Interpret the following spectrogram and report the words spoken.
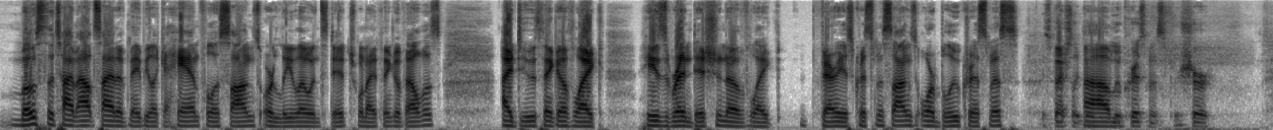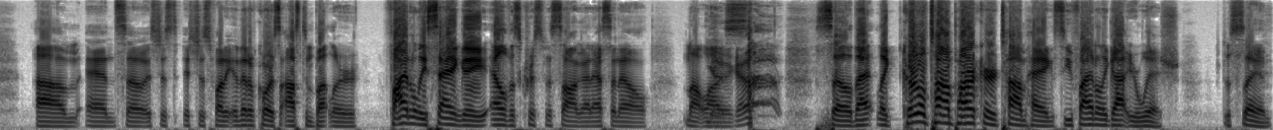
most of the time outside of maybe like a handful of songs or Lilo and Stitch when I think of Elvis, I do think of like his rendition of like various Christmas songs or Blue Christmas. especially Blue, Blue Christmas for sure. Um, and so it's just it's just funny. And then of course Austin Butler finally sang a Elvis Christmas song on SNL not long Yes. ago. so that like Colonel Tom Parker, Tom Hanks, you finally got your wish. Just saying.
